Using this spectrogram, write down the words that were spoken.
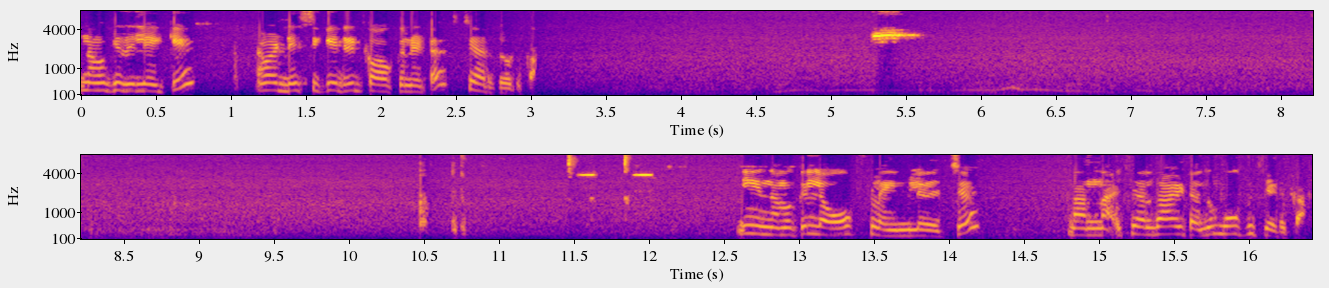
നമുക്കിതിലേക്ക് നമ്മൾ ഡെസിക്കേറ്റഡ് കോക്കനട്ട് ചേർത്ത് കൊടുക്കാം. ഇനി നമുക്ക് ലോ ഫ്ലെയിമിൽ വെച്ച് നന്നായി ചെറുതായിട്ടൊന്ന് മൂപ്പിച്ചെടുക്കാം.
